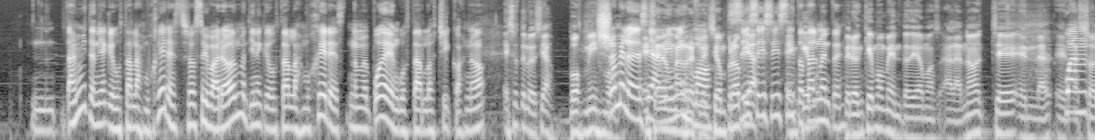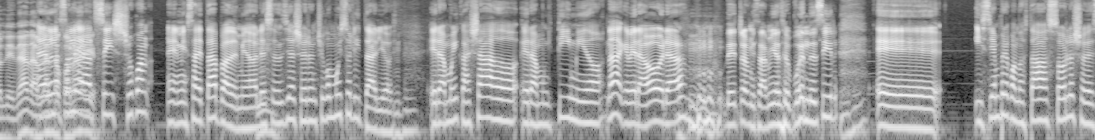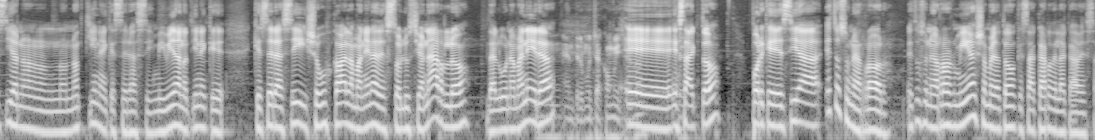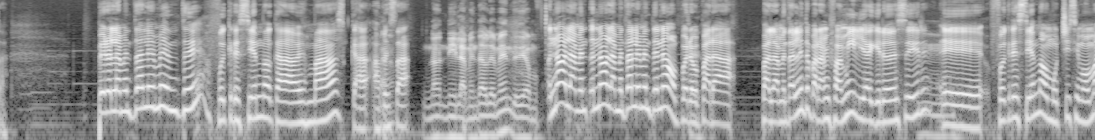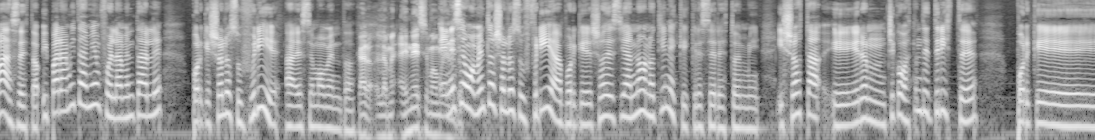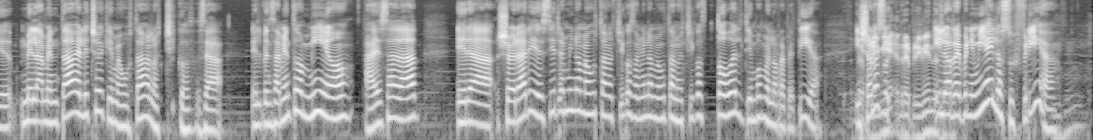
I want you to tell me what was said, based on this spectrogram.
A mí me tendría que gustar las mujeres. Yo soy varón, me tienen que gustar las mujeres. No me pueden gustar los chicos, ¿no? Eso te lo decías vos mismo. Yo me lo decía Esa a era mí una mismo. reflexión propia. Sí, sí, sí, sí, ¿En qué- totalmente. pero ¿en qué momento, digamos? ¿A la noche? ¿En la, en la soledad? ¿Hablando en la con soledad, alguien? sí. Yo cuando, en esa etapa de mi adolescencia yo era un chico muy solitario. Era muy callado, era muy tímido. Nada que ver ahora. de hecho, mis amigos se pueden decir. Eh, y siempre cuando estaba solo yo decía, no, no, no, no tiene que ser así. Mi vida no tiene que, que ser así. Yo buscaba la manera de solucionarlo de alguna manera. Mm, Entre muchas comillas. ¿no? Eh, Sí. Exacto. Porque decía, esto es un error, esto es un error mío y yo me lo tengo que sacar de la cabeza. Pero lamentablemente fue creciendo cada vez más, a Bueno, pesar... no, ni lamentablemente, digamos. No, lament- no, lamentablemente no, pero Sí. para, lamentablemente para mi familia, quiero decir, Mm. eh, fue creciendo muchísimo más esto. Y para mí también fue lamentable porque yo lo sufrí a ese momento. Claro, la- en ese momento. En ese momento yo lo sufría porque yo decía, no, no tiene que crecer esto en mí. Y yo eh, era un chico bastante triste porque me lamentaba el hecho de que me gustaban los chicos. O sea, el pensamiento mío a esa edad era llorar y decir, a mí no me gustan los chicos, a mí no me gustan los chicos, todo el tiempo me lo repetía. Y yo lo, Reprimi- y lo reprimía y lo sufría.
